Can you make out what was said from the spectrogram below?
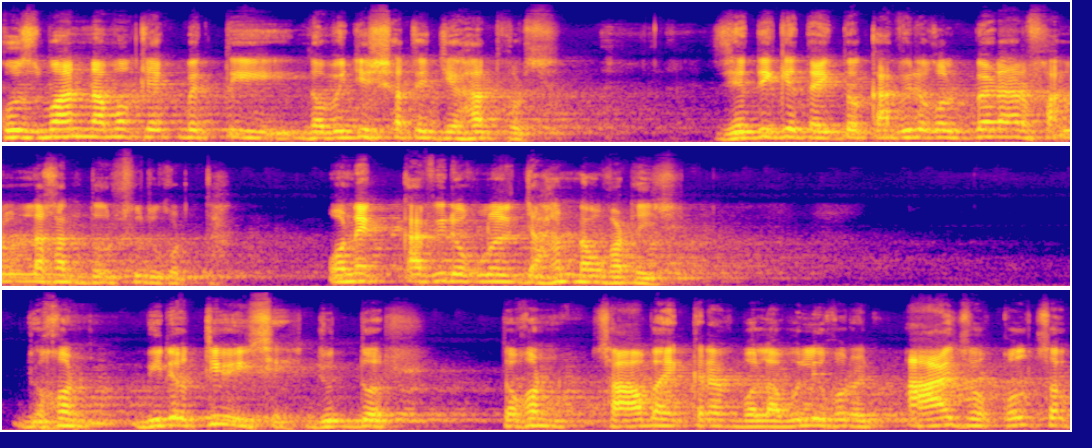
কুজমান নামক এক ব্যক্তি নবীজির সাথে জেহাদ করছে। যেদিকে তাই তো কাবির অকল বেড়ার ফালুল্লাহ খান দৌড় শুরু করতা। অনেক কাবির অকলের জাহান নাম ফাটাইছে যখন বিরতি হয়েছে যুদ্ধর, তখন সাহাবা একরাম বলা বলি করেন, আজ অকল সব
